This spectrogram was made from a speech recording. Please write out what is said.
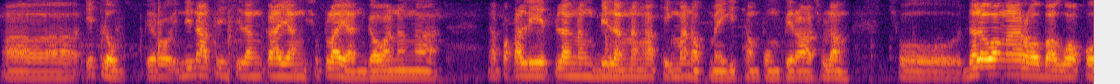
ah, itlog pero hindi natin silang kayang supplyan gawa ng ah, napakaliit lang ng bilang ng aking manok may 10 piraso lang so dalawang araw bago ako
